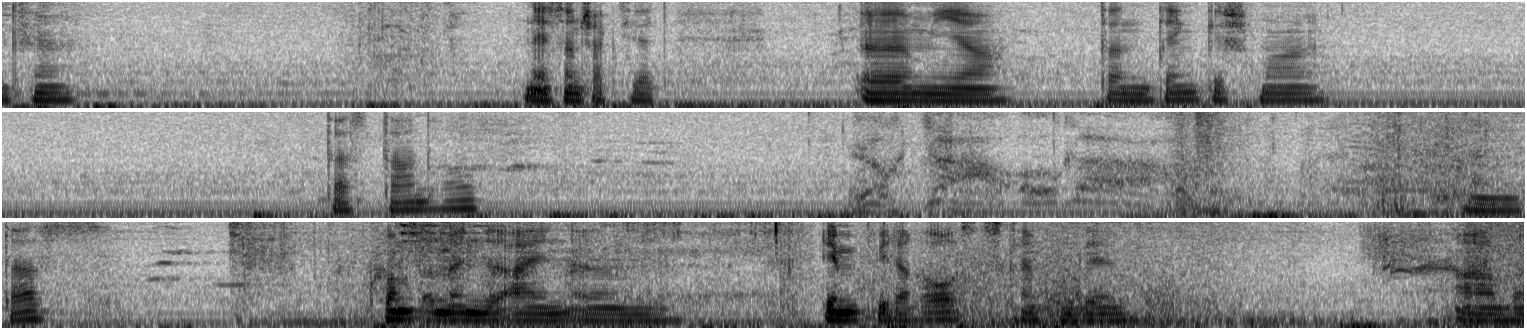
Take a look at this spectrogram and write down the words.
Okay. Ne, ist noch nicht aktiviert. Ähm, ja. Dann denke ich mal das da drauf. Ähm, das kommt am Ende ein ähm, Imp wieder raus, ist kein Problem. Aber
